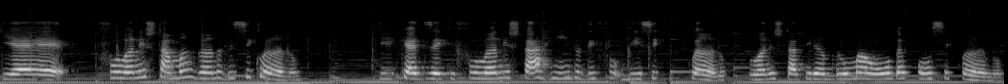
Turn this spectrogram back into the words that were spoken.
Que é fulano está mangando de ciclano. Que quer dizer que fulano está rindo de, de ciclano. Fulano está tirando uma onda com ciclano.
